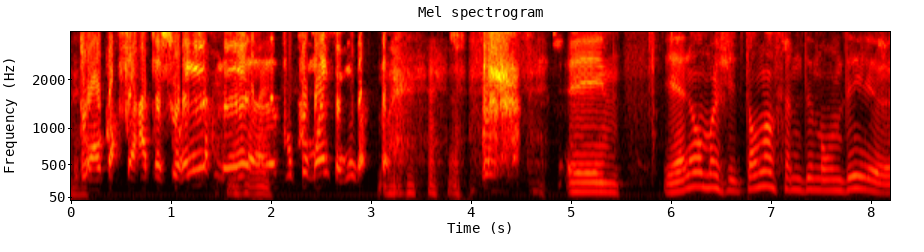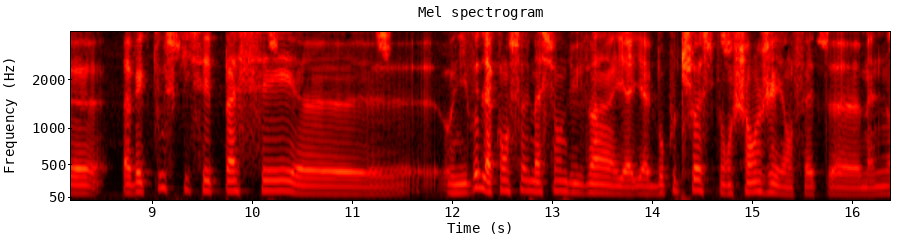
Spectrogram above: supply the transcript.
Je dois encore faire un peu sourire, mais euh, beaucoup moins qu'il y a 10 ans. et, et alors, moi, j'ai tendance à me demander avec tout ce qui s'est passé euh, au niveau de la consommation du vin, il y, a, beaucoup de choses qui ont changé en fait. Euh, maintenant,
